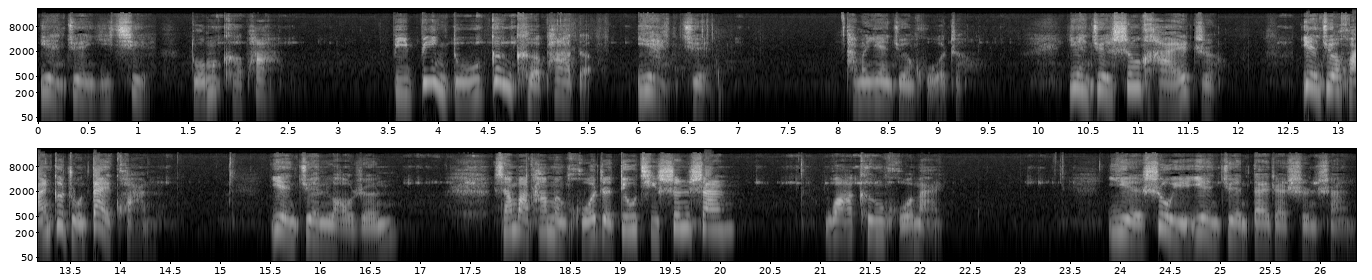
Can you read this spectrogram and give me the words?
厌倦一切，多么可怕！比病毒更可怕的厌倦。他们厌倦活着，厌倦生孩子，厌倦还各种贷款，厌倦老人，想把他们活着丢弃深山，挖坑活埋。野兽也厌倦待在深山，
